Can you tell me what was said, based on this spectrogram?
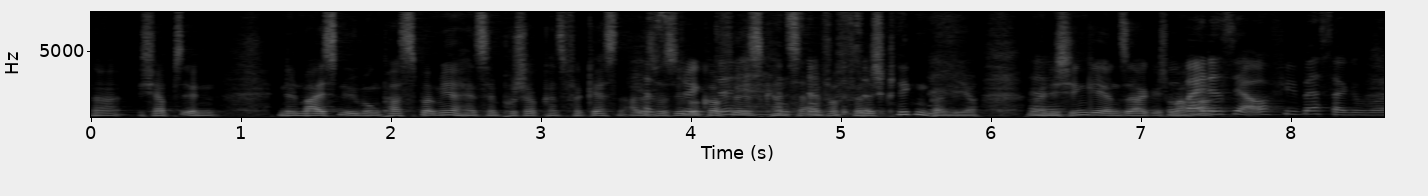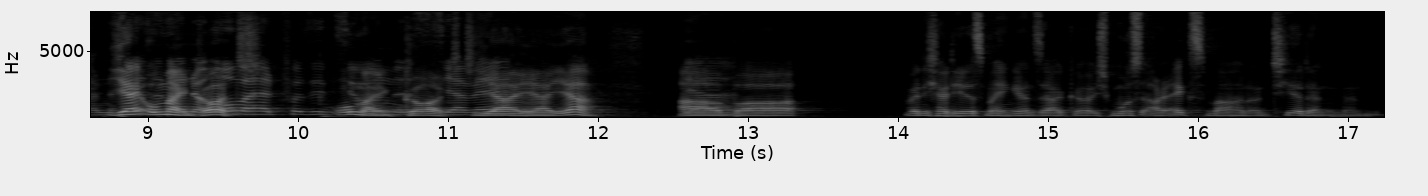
Ne? Ich habe es in, in den meisten Übungen passt bei mir. Handstand Push-Up kannst vergessen. Alles, was Überkopf ist, kannst du einfach völlig knicken bei mir. Und wenn ich hingehe und sage, ich mache. Wobei das ja auch viel besser geworden ist. Ja, also oh mein Gott. Oh mein Gott. Ja, ja, ja, ja. Aber wenn ich halt jedes Mal hingehe und sage, ich muss RX machen und hier, dann, dann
